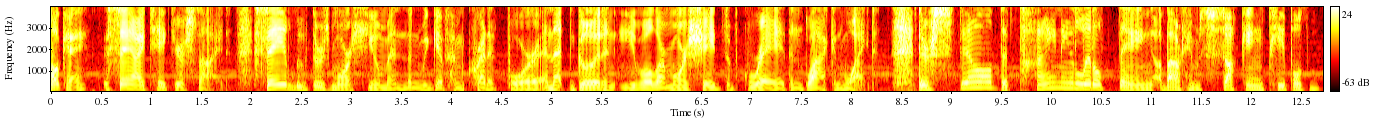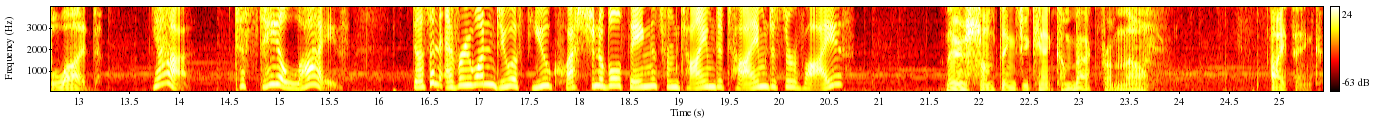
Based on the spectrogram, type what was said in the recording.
Okay, say I take your side. Say Luther's more human than we give him credit for, and that good and evil are more shades of gray than black and white. There's still the tiny little thing about him sucking people's blood. Yeah, to stay alive. Doesn't everyone do a few questionable things from time to time to survive? There's some things you can't come back from, though. I think.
